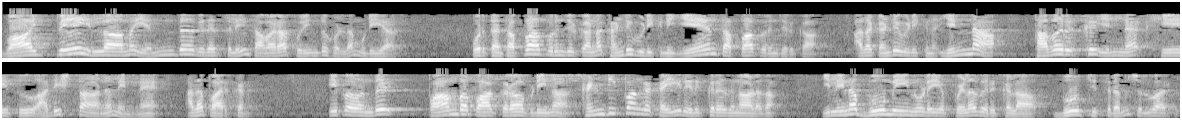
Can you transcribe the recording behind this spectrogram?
வாய்ப்பே இல்லாம எந்த விதத்திலையும் தவறா புரிந்து கொள்ள முடியாது. ஒருத்தன் தப்பா புரிஞ்சிருக்கான்னா கண்டுபிடிக்கணும். ஏன் தப்பா புரிஞ்சிருக்கான் அதை கண்டுபிடிக்கணும். என்ன தவறுக்கு என்ன ஹேது அதிஷ்டானம் என்ன? அதை பார்க்கணும். இப்ப வந்து பாம்பை பார்க்கிறோம் அப்படின்னா கண்டிப்பா அங்க கயிறு இருக்கிறதுனால தான் இல்லைன்னா பூமியினுடைய பிளவு இருக்கலாம். பூ சித்திரம் சொல்வார்கள்.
